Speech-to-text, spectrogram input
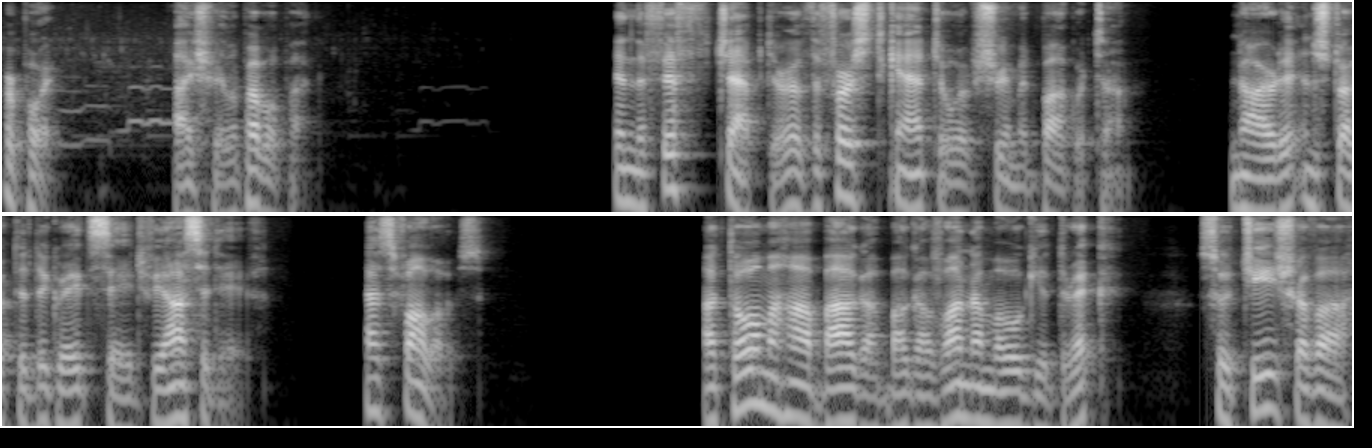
Purport by Srila Prabhupada. In the fifth chapter of the first canto of Srimad Bhagavatam, Narada instructed the great sage Vyasadeva as follows. Ato Mahabhaga Bhagavana Mogyadrek Suchi Shrava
